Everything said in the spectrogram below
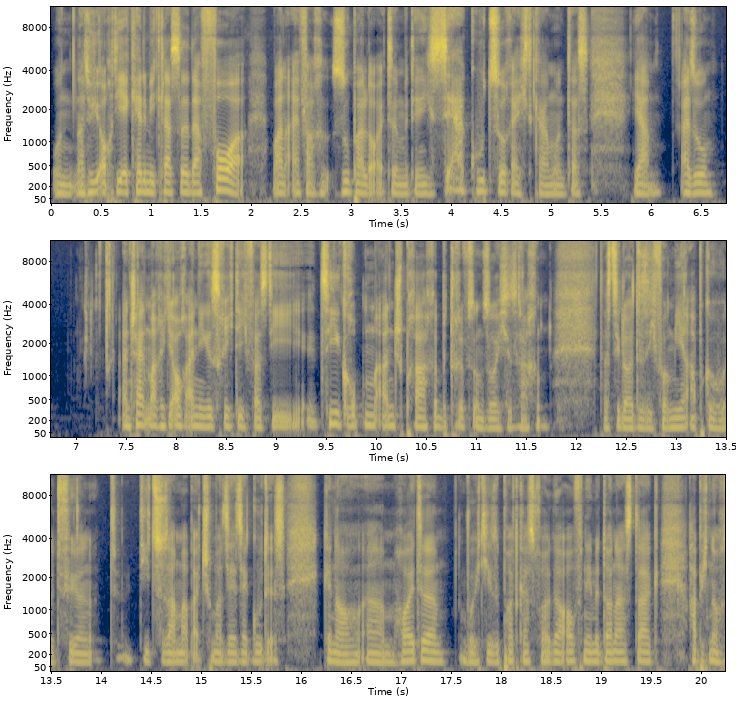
Und natürlich auch die Academy-Klasse davor waren einfach super Leute, mit denen ich sehr gut zurechtkam. Und das, ja, also anscheinend mache ich auch einiges richtig, was die Zielgruppenansprache betrifft und solche Sachen, dass die Leute sich von mir abgeholt fühlen und die Zusammenarbeit schon mal sehr, sehr gut ist. Genau, ähm, heute, wo ich diese Podcast-Folge aufnehme, Donnerstag, habe ich noch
